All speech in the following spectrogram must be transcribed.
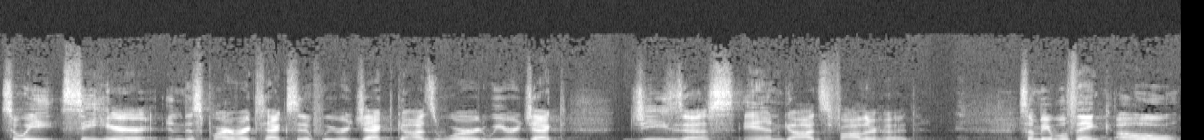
So we see here in this part of our text that if we reject God's word, we reject Jesus and God's fatherhood. Some people think, oh,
